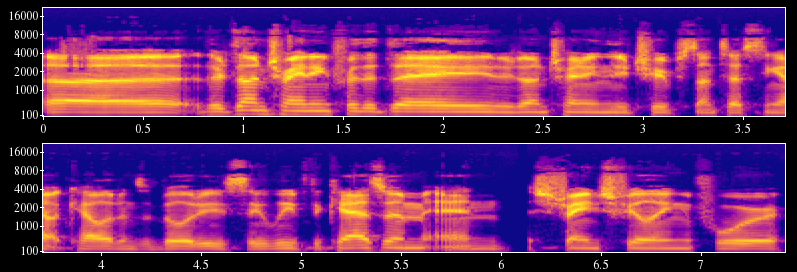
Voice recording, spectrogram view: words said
uh they're done training for the day. They're done training new troops, done testing out Kaladin's abilities. They leave the chasm, and a strange feeling for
